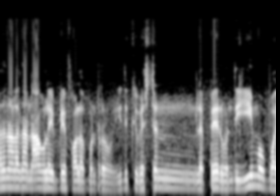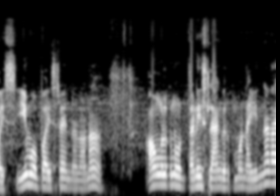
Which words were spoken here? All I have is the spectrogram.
அதனால தான் நாங்களும் இப்படியே ஃபாலோ பண்ணுறோம் இதுக்கு வெஸ்டர்னில் பேர் வந்து ஈமோ பாய்ஸ் ஈமோ பாய்ஸ்னால் என்னடானா அவங்களுக்குன்னு ஒரு தனி ஸ்லாங் இருக்குமா? நான் என்னடா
